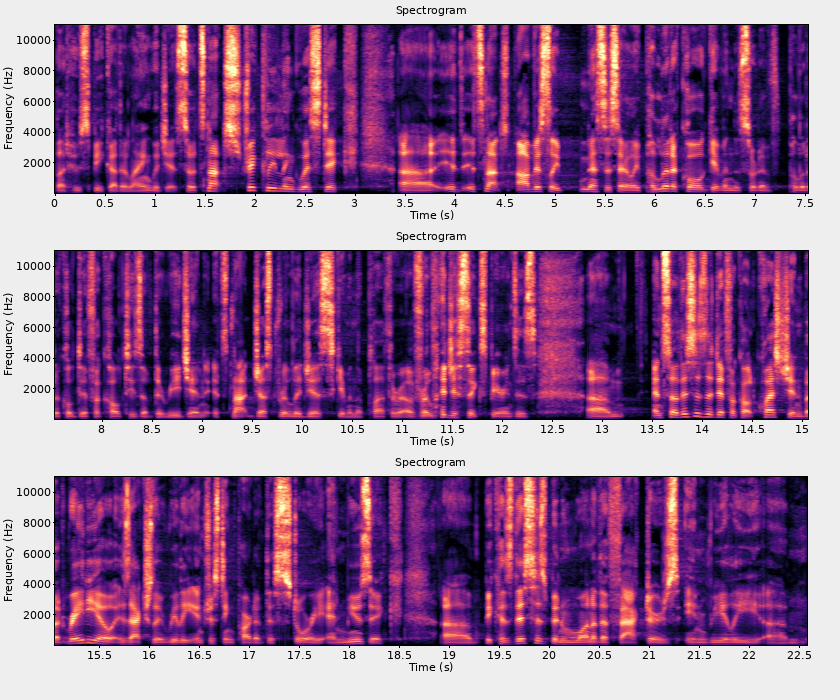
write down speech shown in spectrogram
but who speak other languages. So it's not strictly linguistic. Uh, it, it's not obviously necessarily political, given the sort of political difficulties of the region. It's not just religious, given the plethora of religious experiences. Um, and so this is a difficult question, but radio is actually a really interesting part of this story and music, uh, because this has been one of the factors in really um,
